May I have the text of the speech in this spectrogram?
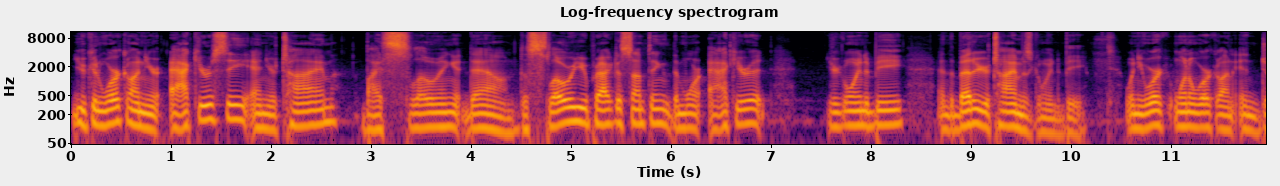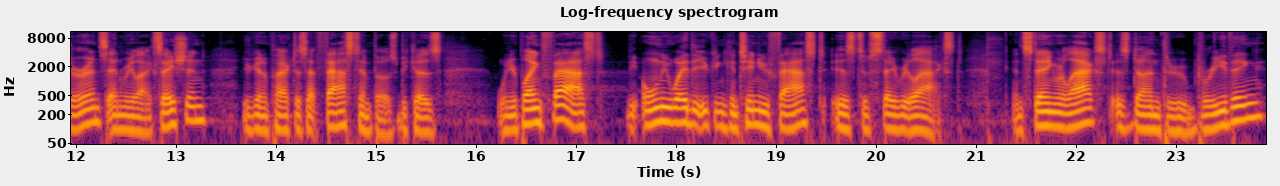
you can work on your accuracy and your time by slowing it down. The slower you practice something, the more accurate you're going to be and the better your time is going to be. When you work want to work on endurance and relaxation, you're going to practice at fast tempos because when you're playing fast, the only way that you can continue fast is to stay relaxed. And staying relaxed is done through breathing,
